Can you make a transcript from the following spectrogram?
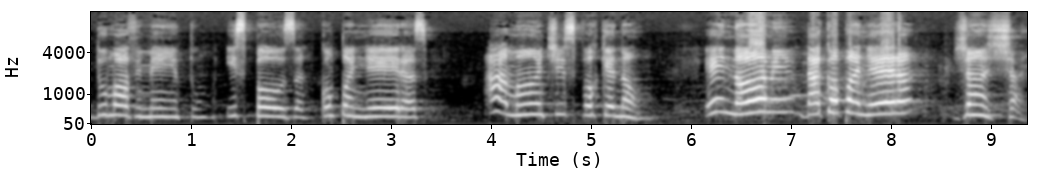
Do movimento, esposa, companheiras, amantes, por que não? Em nome da companheira Jancha.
